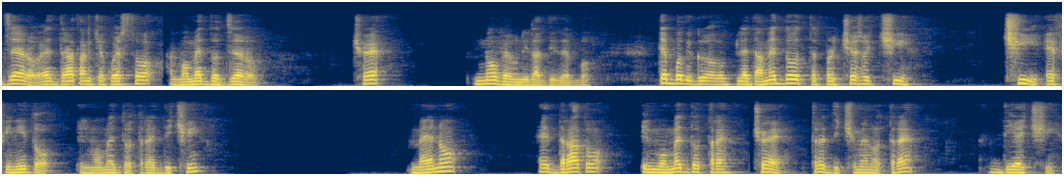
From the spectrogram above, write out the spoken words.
0 è entrato anche questo al momento 0 cioè 9 unità di tempo tempo di completamento del processo C. C è finito il momento 13 meno è entrato il momento 3 cioè 13 meno 3 10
